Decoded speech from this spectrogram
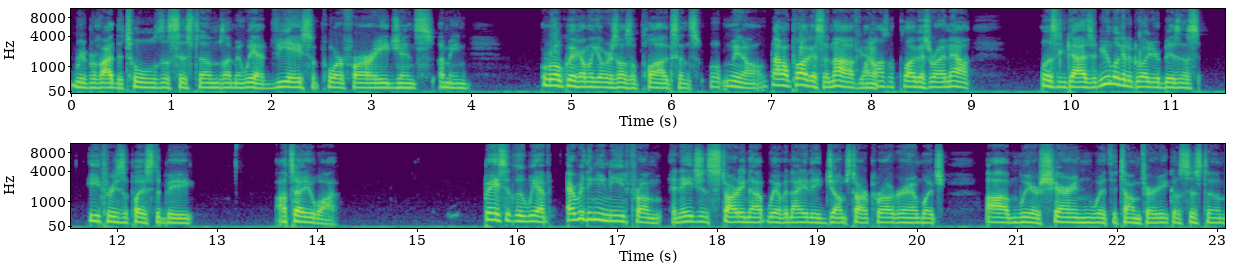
we provide the tools, the systems. I mean, we have VA support for our agents. I mean, real quick, I'm gonna give ourselves a plug since, well, you know, I don't plug us enough. Yeah. I'm also plug us right now. Listen, guys, if you're looking to grow your business, E3 is the place to be. I'll tell you why. Basically, we have everything you need from an agent starting up. We have a 90 day jumpstart program, which um, we are sharing with the Tom Ferry ecosystem.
